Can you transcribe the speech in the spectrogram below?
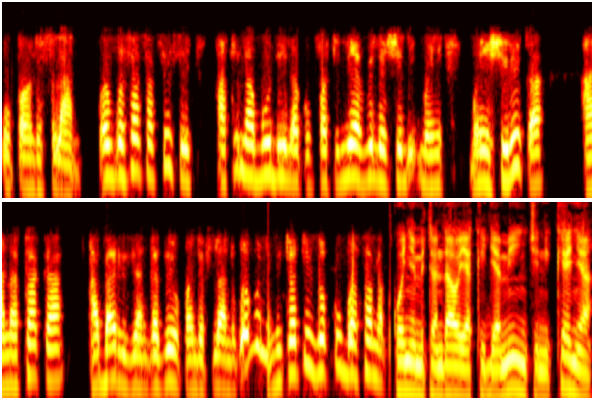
upande fulani. Kwa hivyo sasa sisi hatuna budi la kufuatilia vile shiri, mwenye, mwenye shirika anataka habari ziangazie upande fulani. Kwa hivyo ni tatizo kubwa sana. Kwenye mitandao ya kijamii nchini Kenya,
